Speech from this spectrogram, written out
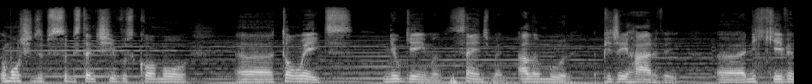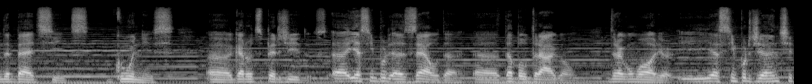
um monte de substantivos como uh, Tom Waits, Neil Gaiman, Sandman, Alan Moore, PJ Harvey, uh, Nick Cave and the Bad Seeds, Goonies, uh, Garotos Perdidos, e assim por Zelda, Double Dragon, Dragon Warrior, e assim por diante,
